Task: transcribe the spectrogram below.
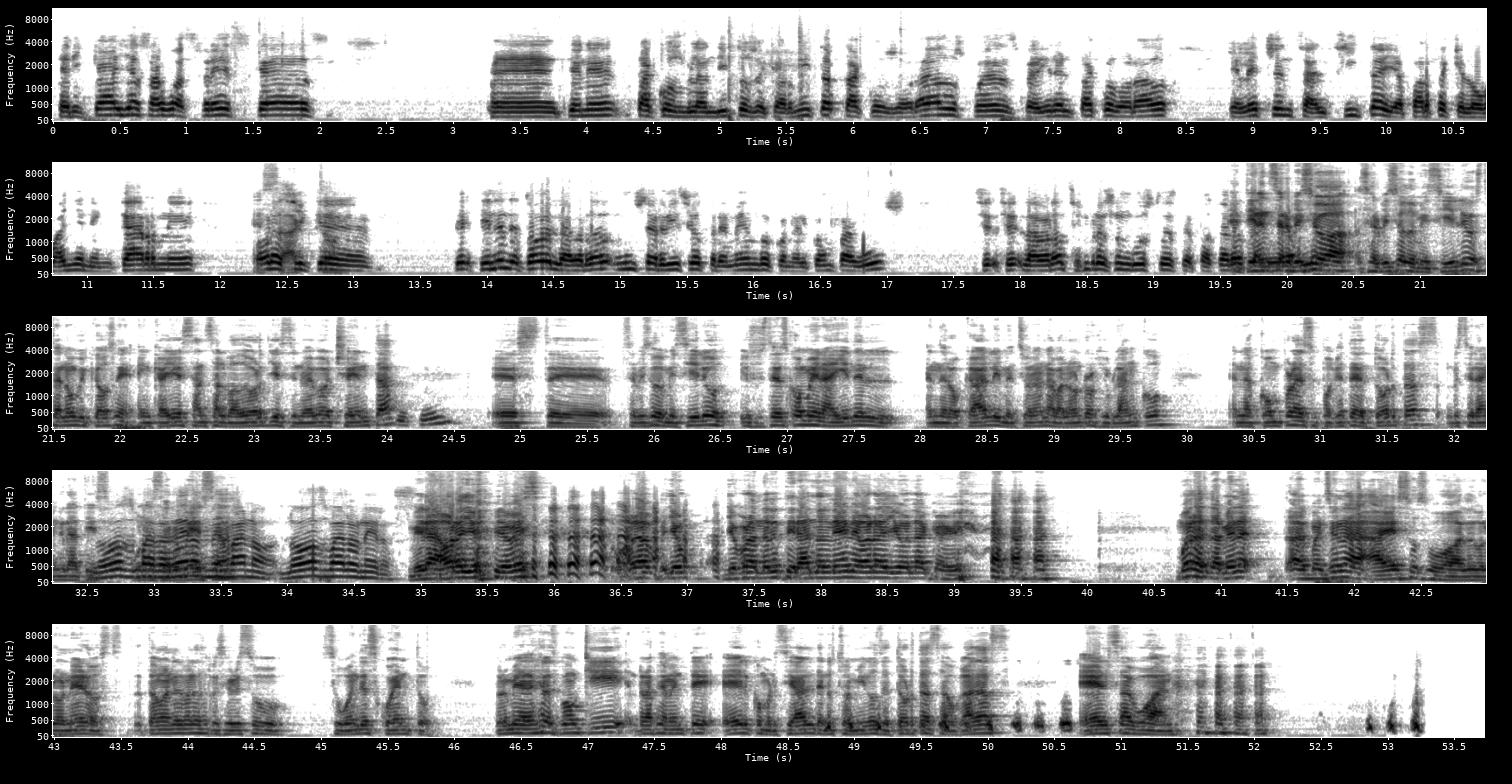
jericayas, aguas frescas, eh, tiene tacos blanditos de carnita, tacos dorados, puedes pedir el taco dorado que le echen salsita y aparte que lo bañen en carne. Ahora sí que tienen de todo, la verdad, un servicio tremendo con el compa Gus. la verdad siempre es un gusto este pasar. Eh, tienen servicio a, servicio a domicilio, están ubicados en, calle San Salvador 1980. Este servicio a domicilio y si ustedes comen ahí en el en el local y mencionan a Balón Rojiblanco, en la compra de su paquete de tortas recibirán gratis. Los baloneros, mi hermano, los baloneros. Mira, ahora yo, yo ves, ahora yo, yo por andarle tirando al nene, ahora yo la cagué. bueno, también menciona a esos o a los baloneros. De todas maneras van a recibir su, su buen descuento. Pero mira, déjenles pongo aquí rápidamente el comercial de nuestros amigos de tortas ahogadas, El Zaguán.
